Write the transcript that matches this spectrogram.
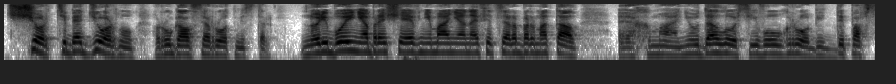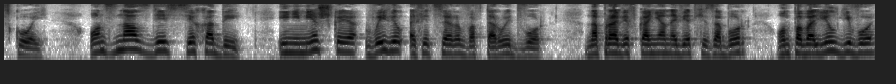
Черт тебя дернул!» — ругался ротмистер. Но Рябой, не обращая внимания на офицера, бормотал. «Эх, ма, не удалось его угробить, Деповской!» Он знал здесь все ходы и, не мешкая, вывел офицеров во второй двор. Направив коня на ветхий забор, он повалил его,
